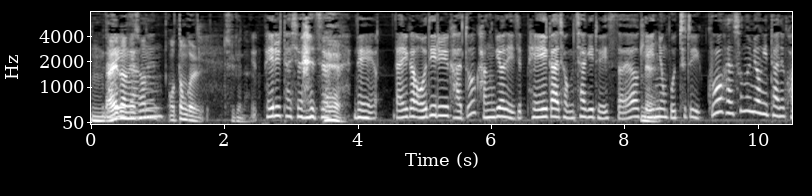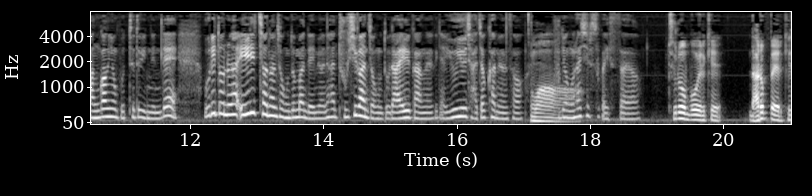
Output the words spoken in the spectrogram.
음, 나일강에선 어떤 걸 즐기나요? 배를 타셔야죠. 네. 네. 나일강 어디를 가도 강변에 이제 배가 정착이 돼 있어요. 네. 개인용 보트도 있고 한 20명이 타는 관광용 보트도 있는데 우리 돈은 한 1, 2천 원 정도만 내면 한 2시간 정도 나일강을 그냥 유유자적하면서 와. 구경을 하실 수가 있어요. 주로 뭐 이렇게 나룻배 이렇게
